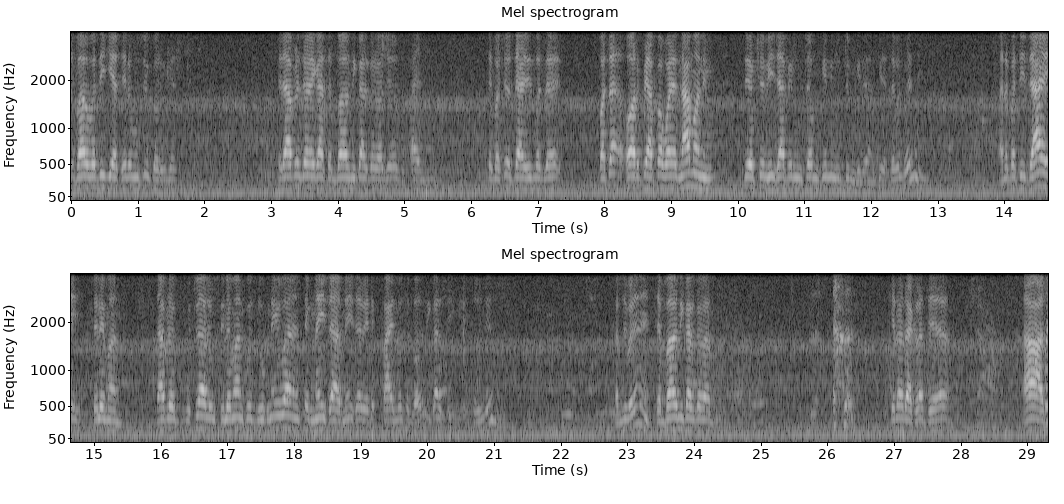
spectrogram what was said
ભાવ વધી ગયા છે કરું એટલે આપણે જોઈએ કે આ નિકાલ કરવા જેવો બસો ચાલીસ બદલે પચાસ, સો રૂપિયા આપવા વાળે ના માન્યું, તો એકસો વીસ આપીને ઊંચો મૂકીને ઊંચું મૂકી ને? અને પછી જાય સલેમાન. તો આપણે પૂછવાનું, સુલેમાન કોઈ દુઃખ નહીં હોય ને નહીં સાહેબ નહીં સાહેબ. એટલે ફાઇલનો સંભાવ નિકાલ થઈ ગયો. સમજે ને? સમજ પડે ને? સંભાવ નિકાલ કરવાનો કેટલા દાખલા થયા? હા હજુ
